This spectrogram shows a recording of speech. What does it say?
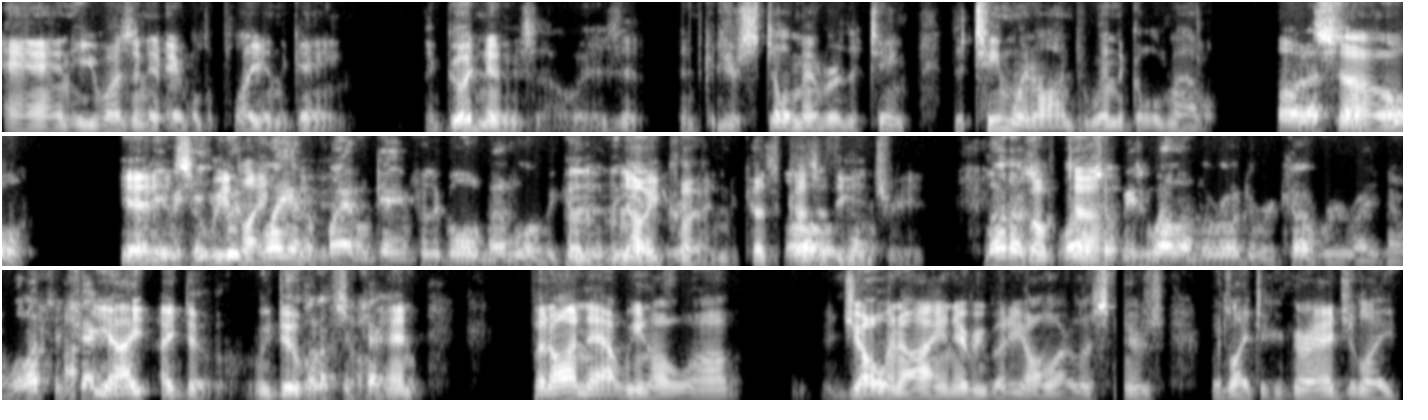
and he wasn't able to play in the game. The good news, though, is because you're still a member of the team. The team went on to win the gold medal. Oh, that's so, so cool. Yeah, he, so he couldn't like play to, in the final game for the gold medal because of the no, injury. he couldn't because because oh, of the no. injury. Let us but, let uh, us hope he's well on the road to recovery right now. We'll have to uh, check. Uh, yeah, I, I do. We do we'll hope so. And but on that, we know uh, Joe and I and everybody, all our listeners, would like to congratulate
